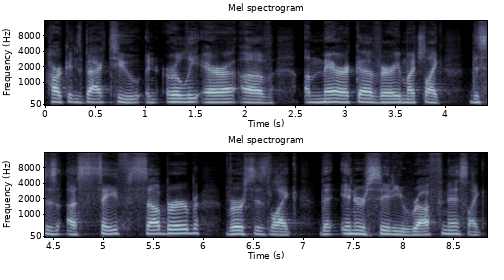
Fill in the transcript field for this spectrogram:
harkens back to an early era of America, very much like this is a safe suburb versus like the inner city roughness. Like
